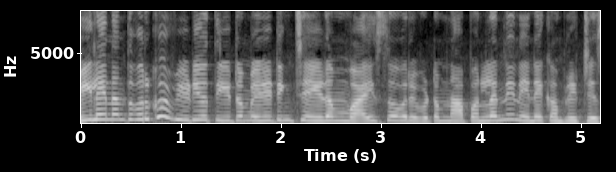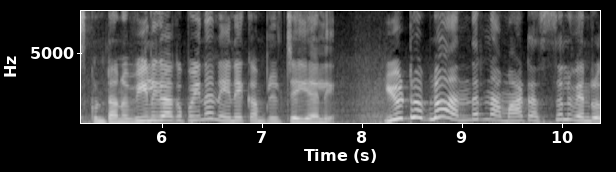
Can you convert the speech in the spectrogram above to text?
వీలైనంత వరకు వీడియో తీయటం ఎడిటింగ్ చేయడం వాయిస్ ఓవర్ ఇవ్వటం నా పనులన్నీ నేనే కంప్లీట్ చేసుకుంటాను. వీలు కాకపోయినా నేనే కంప్లీట్ చేయాలి. యూట్యూబ్లో అందరు నా మాట అస్సలు వినరు.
